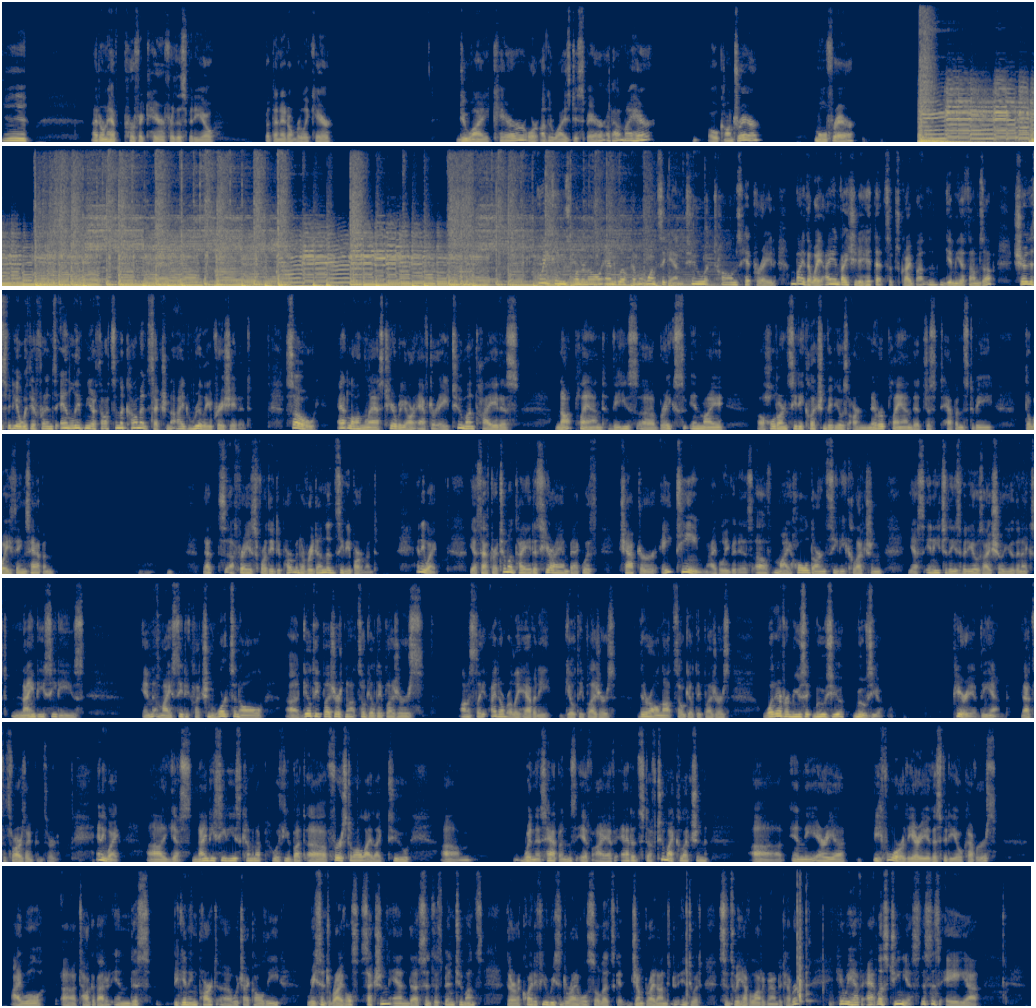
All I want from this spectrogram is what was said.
Eh, I don't have perfect hair for this video, but then I don't really care. Do I care or otherwise despair about my hair? Au contraire. Mon frère. Greetings, one and all, and welcome once again to Tom's Hit Parade. By the way, I invite you to hit that subscribe button, give me a thumbs up, share this video with your friends, and leave me your thoughts in the comments section. I'd really appreciate it. So, at long last, here we are after a two-month hiatus, not planned. These uh, breaks in my uh, Whole Darn CD collection videos are never planned. It just happens to be the way things happen. That's a phrase for the Department of Redundancy Department. Anyway, yes, after a two-month hiatus, here I am back with chapter 18, I believe it is, of my whole darn CD collection. Yes, in each of these videos, I show you the next 90 CDs in my CD collection, warts and all, uh, guilty pleasures, not so guilty pleasures. Honestly, I don't really have any guilty pleasures. They're all not so guilty pleasures. Whatever music moves you, moves you. Period. The end. That's as far as I'm concerned. Anyway, uh, yes, 90 CDs coming up with you, but uh, first of all, I like to, um, when this happens, if I have added stuff to my collection uh, in the area before the area this video covers, I will uh, talk about it in this beginning part, uh, which I call the recent arrivals section. And uh, since it's been two months, there are quite a few recent arrivals, so let's get jump right on to, into it since we have a lot of ground to cover. Here we have Atlas Genius. This is a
